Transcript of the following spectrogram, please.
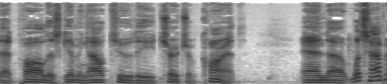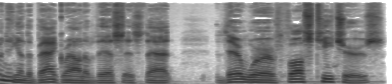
that Paul is giving out to the church of Corinth. And uh, what's happening in the background of this is that there were false teachers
